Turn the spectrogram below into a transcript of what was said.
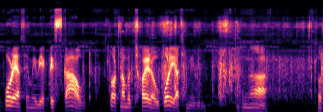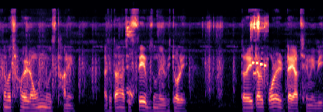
উপরে আছে মেবি একটা স্কাউট স্লট নাম্বার ছয়রা উপরেই আছে মেবি কিন্তু না স্লট নাম্বার ছয়রা অন্য স্থানে। আচ্ছা তারা আছে সেফ জোনের ভিতরে। তারা এটার পরেরটাই আছে মেবি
